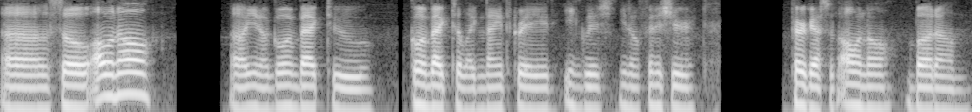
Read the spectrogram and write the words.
Uh, so all in all, uh, you know, going back to going back to like ninth grade English, you know, finish your paragraphs with all in all. But um,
